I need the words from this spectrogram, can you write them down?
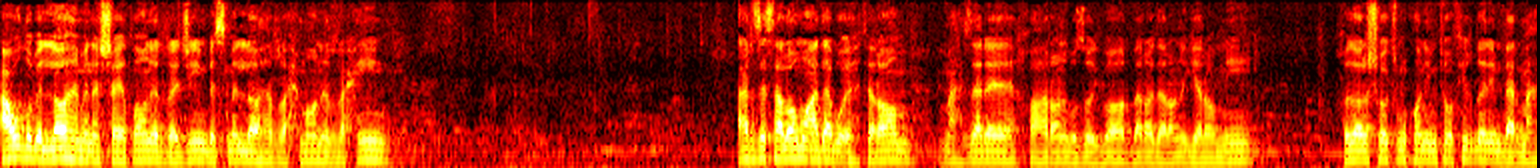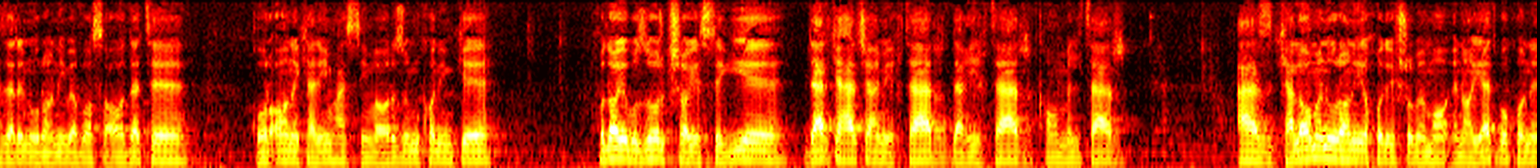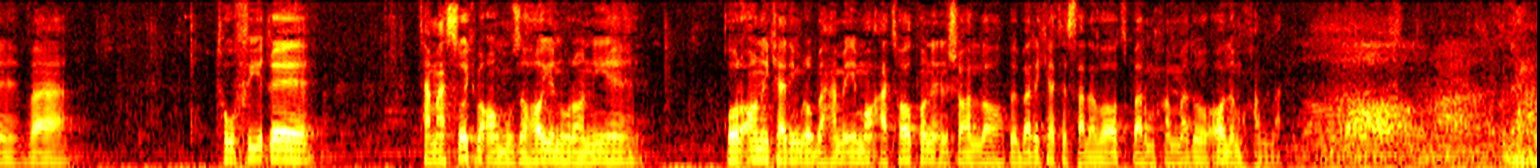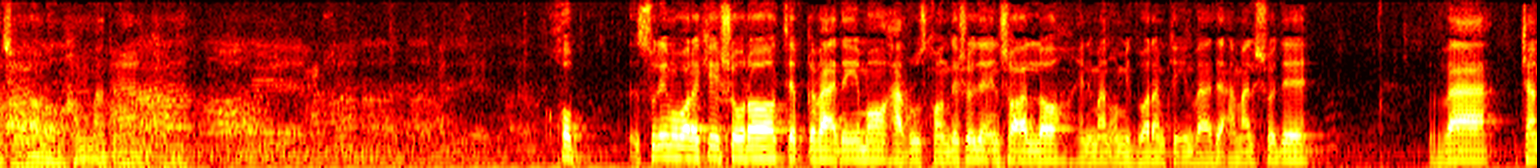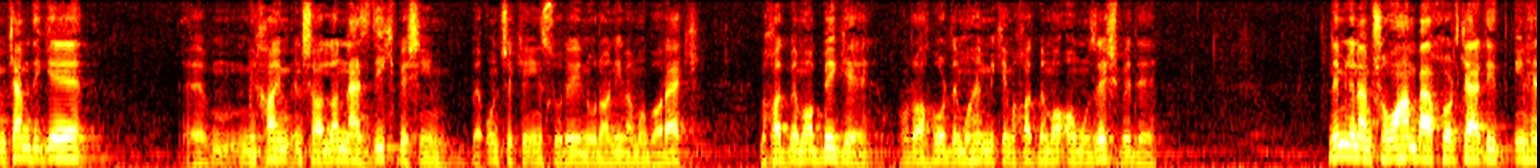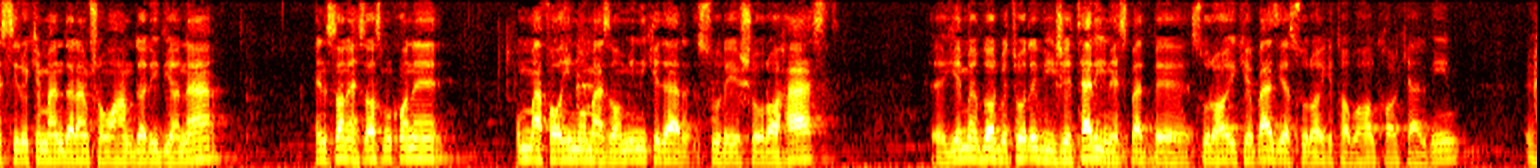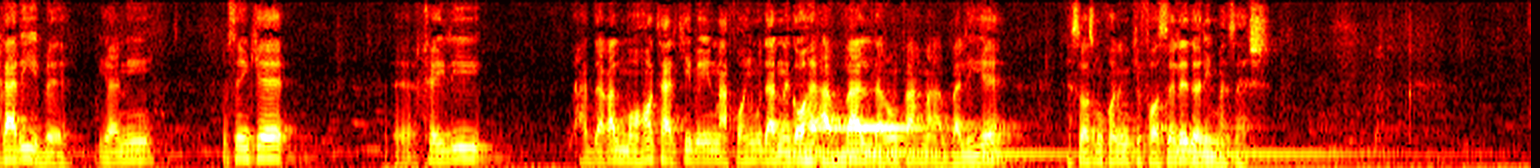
اعوذ بالله من الشیطان الرجیم بسم الله الرحمن الرحیم. عرض سلام و ادب و احترام محضر خواهران بزرگوار برادران گرامی. خدا رو شکر می‌کنیم توفیق داریم در محضر نورانی و با سعادت قرآن کریم هستیم و آرزو می‌کنیم که خدای بزرگ شایستگی درک هرچه عمیقتر دقیقتر کاملتر از کلام نورانی خودش رو به ما عنایت بکنه و توفیق تمسک به آموزه های نورانی قرآن کریم رو به همه ما عطا کنه انشاءالله. به برکت صلوات بر محمد و آل محمد. محمد خب سوره مبارکه شورا طبق وعده ما هر روز خوانده شده انشاءالله. یعنی من امیدوارم که این وعده عمل شده. و کم کم دیگه می‌خوایم انشاءالله نزدیک بشیم به اونچه که این سوره نورانی و مبارک می‌خواد به ما بگه. اون راهبرد مهمی که می‌خواد به ما آموزش بده. نمی‌دونم شما هم برخورد کردید این حسی رو که من دارم شما هم دارید یا نه. انسان احساس می‌کنه اون مفاهیم و مزامینی که در سوره شورا هست یه مقدار به طور ویژه تری نسبت به سوره هایی که بعضی از سوره هایی که تا به حال کار کردیم غریبه. یعنی مثل اینکه خیلی حداقل ماها ترکیب این مفاهیم رو در نگاه اول در اون فهم اولیه احساس می‌کنیم که فاصله داریم ازش.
